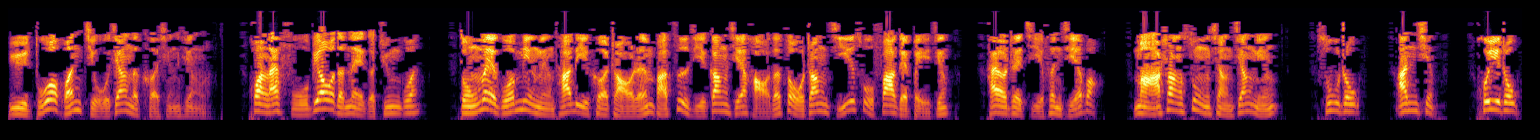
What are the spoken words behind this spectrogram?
与夺还九江的可行性了。换来府标的那个军官，董卫国命令他立刻找人把自己刚写好的奏章急速发给北京，还有这几份捷报，马上送向江宁、苏州、安庆、徽州、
